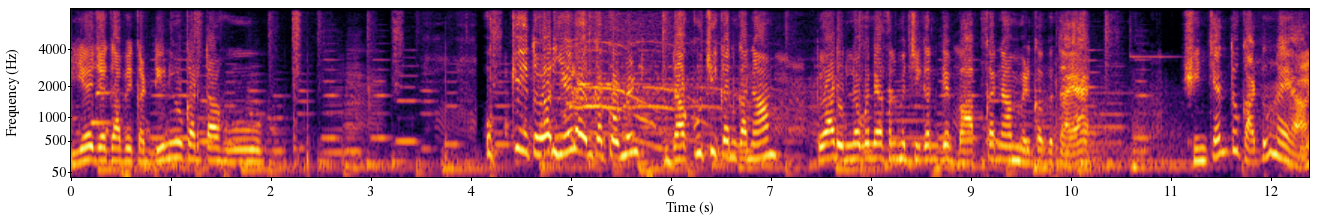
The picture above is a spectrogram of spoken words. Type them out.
ये जगह पे कंटिन्यू करता हूँ। ओके तो यार ये रहा इनका कमेंट डाकू चिकन का नाम। तो यार इन लोगों ने असल में चिकन के बाप का नाम मेरे को बताया है। शिंचन तो कार्टून है यार।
